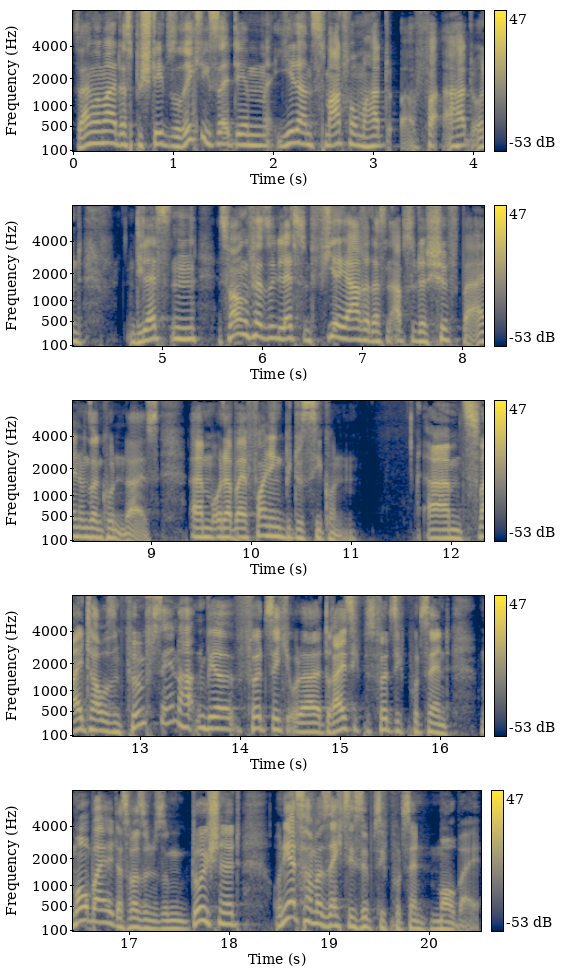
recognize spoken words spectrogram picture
sagen wir mal, das besteht so richtig, seitdem jeder ein Smartphone hat, hat und die letzten, es war ungefähr so die letzten vier Jahre, dass ein absoluter Shift bei allen unseren Kunden da ist. Ähm, oder bei vor allen Dingen B2C-Kunden. Ähm, 2015 hatten wir 40 oder 30 bis 40 Prozent Mobile, das war so, so, ein Durchschnitt. Und jetzt haben wir 60, 70 Prozent Mobile.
